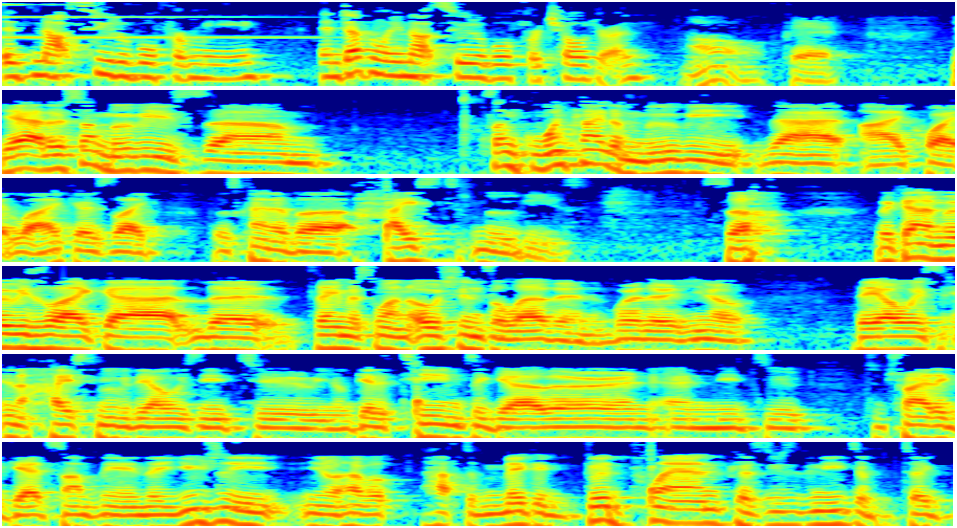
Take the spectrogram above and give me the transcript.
is not suitable for me and definitely not suitable for children. Oh, okay. Yeah, there's some movies um, some one kind of movie that I quite like is like those kind of uh, heist movies. So the kind of movies like uh, the famous one Ocean's Eleven, where they you know they always in a heist movie they always need to you know get a team together and, and need to to try to get something, and they usually you know have a have to make a good plan because they need to, to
